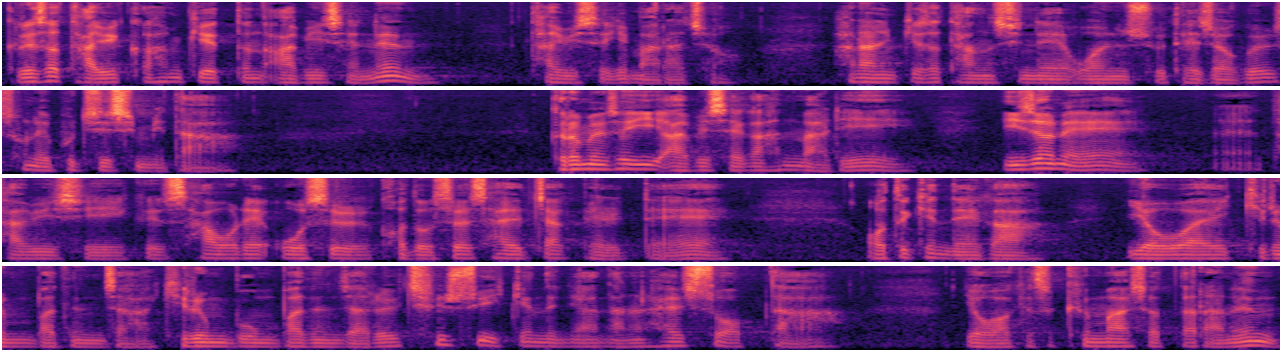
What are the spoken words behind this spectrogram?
그래서 다윗과 함께했던 아비새는 다윗에게 말하죠. 하나님께서 당신의 원수 대적을 손에 붙이십니다. 그러면서 이 아비새가 한 말이 이전에 다윗이 그 사울의 옷을 겉옷을 살짝 벨 때 어떻게 내가 여호와의 기름 받은 자, 기름 부음 받은 자를 칠 수 있겠느냐? 나는 할 수 없다. 여호와께서 금하셨다라는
